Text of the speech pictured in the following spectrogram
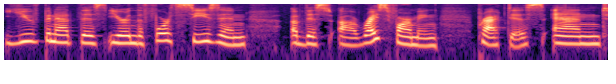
you've been at this, you're in the fourth season of this uh, rice farming practice. And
